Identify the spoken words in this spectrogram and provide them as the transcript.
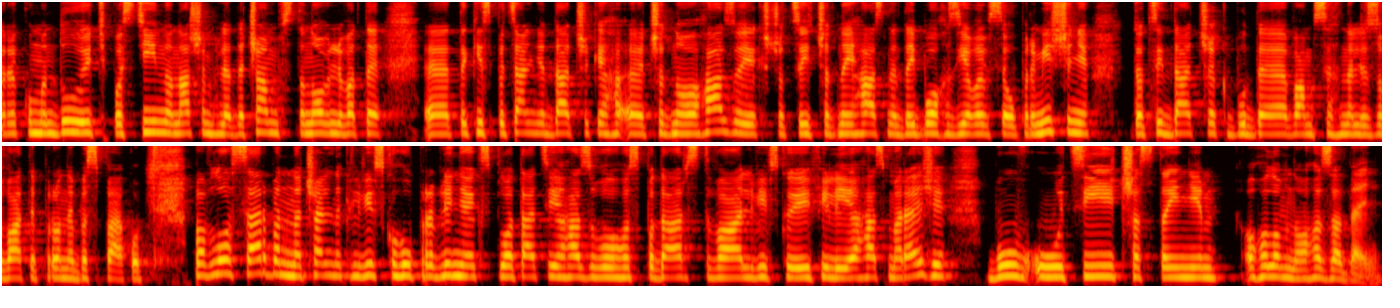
рекомендують постійно нашим глядачам встановлювати такі спеціальні датчики чадного газу. Якщо цей чадний газ, не дай Бог, з'явився у приміщенні, то цей датчик буде вам сигналізувати про небезпеку. Павло Сербан, начальник Львівського управління експлуатації газового господарства Львівської філії газмережі, був у цій частині головного за день.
